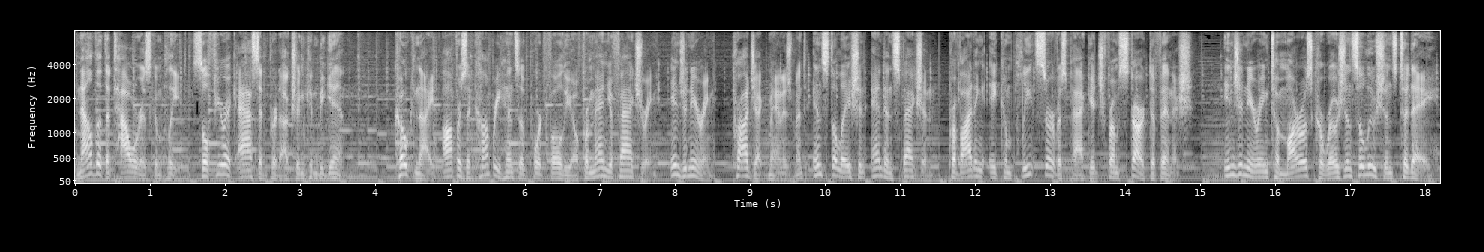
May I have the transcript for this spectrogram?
Now that the tower is complete, sulfuric acid production can begin. Koch Knight offers a comprehensive portfolio for manufacturing, engineering, project management, installation, and inspection, providing a complete service package from start to finish. Engineering tomorrow's corrosion solutions today.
